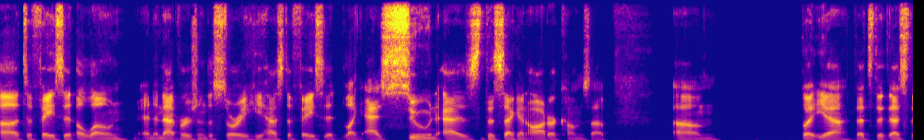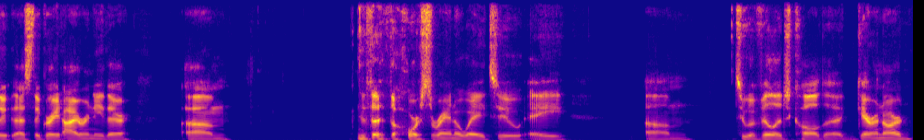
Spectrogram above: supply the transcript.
uh, to face it alone. And in that version of the story, he has to face it like as soon as the second otter comes up. Um, but yeah, that's the that's the that's the great irony there. Um, the the horse ran away to a um, to a village called uh, Garanard,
